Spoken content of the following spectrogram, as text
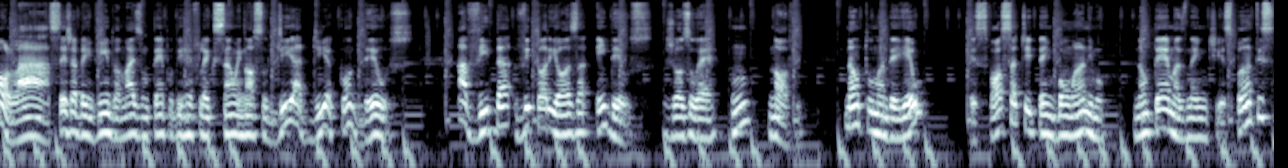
Olá, seja bem-vindo a mais um tempo de reflexão em nosso dia a dia com Deus. A vida vitoriosa em Deus. Josué 1:9. Não tu mandei eu? Esforça-te e tem bom ânimo. Não temas nem te espantes,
